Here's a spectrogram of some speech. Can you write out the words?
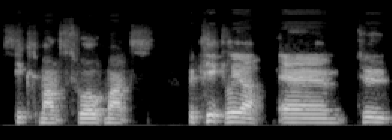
six months, twelve months, particularly um, to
